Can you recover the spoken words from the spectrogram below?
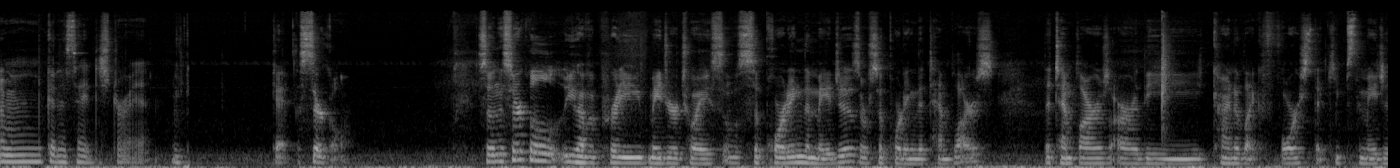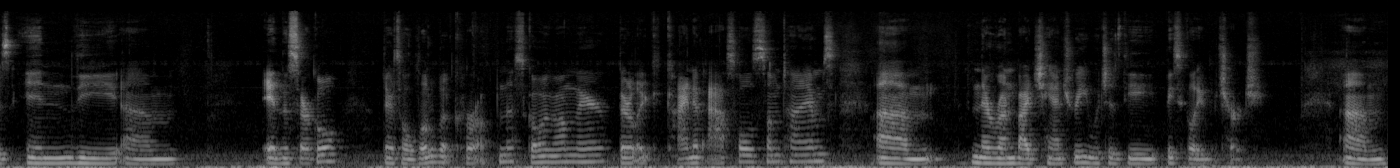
I'm gonna say destroy it. Okay, the circle. So in the circle, you have a pretty major choice of supporting the mages or supporting the Templars. The Templars are the kind of like force that keeps the mages in the um, in the circle. There's a little bit corruptness going on there. They're like kind of assholes sometimes, um, and they're run by Chantry, which is the basically the church. Um,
